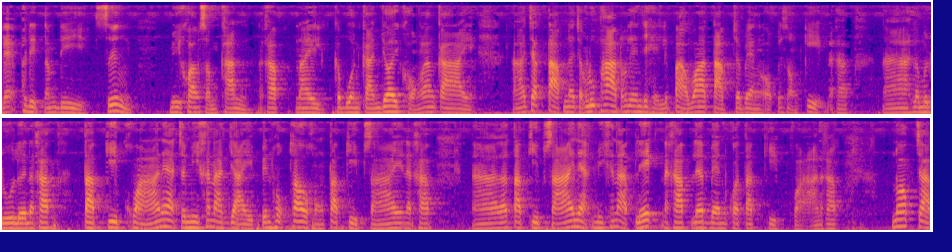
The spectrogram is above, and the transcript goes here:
และผลิตน้ำดี ซึ่งมีความสำคัญนะครับในกระบวนการย่อยของร่างกายนะจากตับนะจากรูปภาพนักเรียนจะเห็นหรือเปล่าว่าตับจะแบ่งออกเป็นสองกีบนะครับ นะเรามาดูเลยนะครับ ตับกีบขวาเนี่ยจะมีขนาดใหญ่เป็น 6 เท่าของตับกีบซ้ายนะครับนะแล้วตับกีบซ้ายเนี่ยมีขนาดเล็กนะครับ และแบนกว่าตับกีบขวานะครับ นอกจาก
